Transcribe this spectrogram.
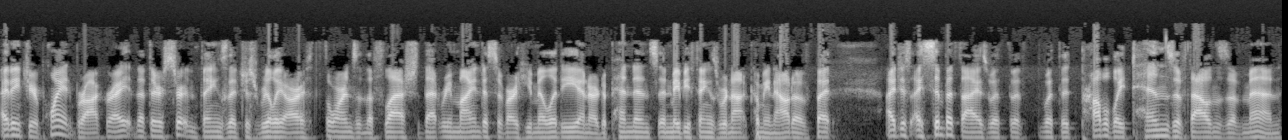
I think to your point, Brock, right, that there are certain things that just really are thorns in the flesh that remind us of our humility and our dependence, and maybe things we're not coming out of. But I just I sympathize with the with the probably tens of thousands of men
